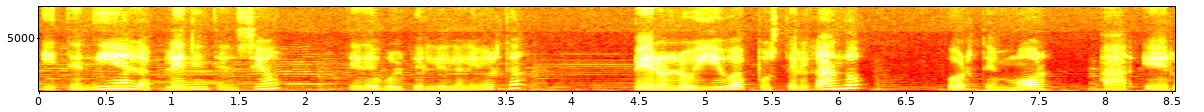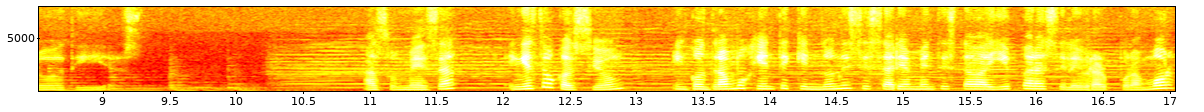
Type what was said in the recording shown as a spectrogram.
y tenía la plena intención de devolverle la libertad, pero lo iba postergando por temor a Herodías. A su mesa, en esta ocasión, encontramos gente que no necesariamente estaba allí para celebrar por amor,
